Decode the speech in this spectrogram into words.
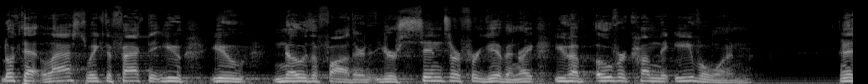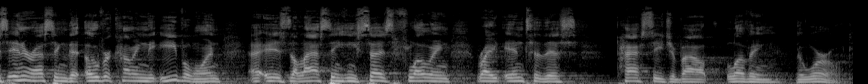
looked at last week the fact that you, you know the Father, your sins are forgiven, right? You have overcome the evil one. And it's interesting that overcoming the evil one uh, is the last thing he says, flowing right into this passage about loving the world.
